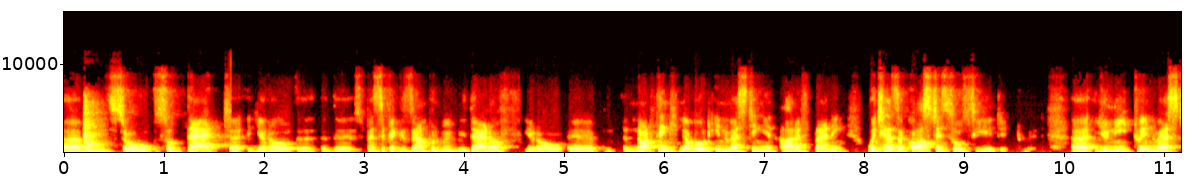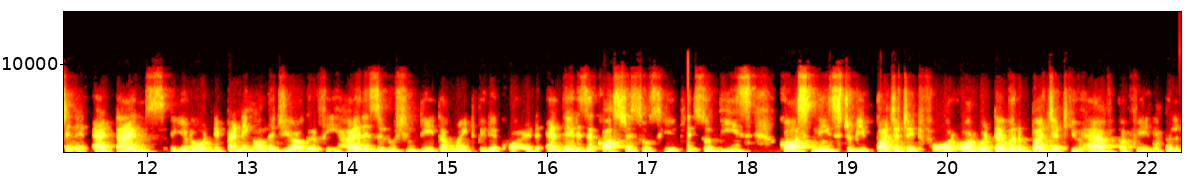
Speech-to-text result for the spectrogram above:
Um, so, so that uh, you know, uh, the specific example will be that of you know uh, not thinking about investing in RF planning, which has a cost associated to it. Uh, you need to invest in it at times. You know, depending on the geography, high resolution data might be required, and there is a cost associated. So these costs needs to be budgeted for, or whatever budget you have available,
